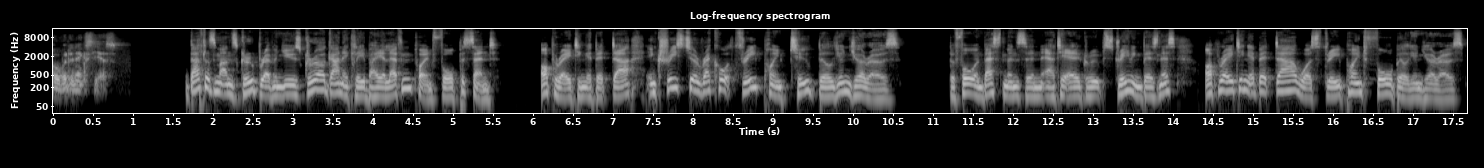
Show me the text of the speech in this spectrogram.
over the next years. Bertelsmann's group revenues grew organically by 11.4%. Operating EBITDA increased to a record 3.2 billion euros. Before investments in RTL Group's streaming business, operating EBITDA was 3.4 billion euros.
